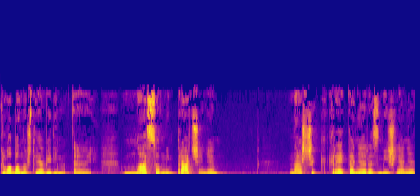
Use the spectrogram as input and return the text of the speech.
globalno, što ja vidim, e, masovnim praćenjem našeg kretanja, razmišljanja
